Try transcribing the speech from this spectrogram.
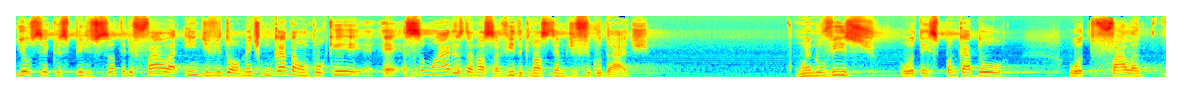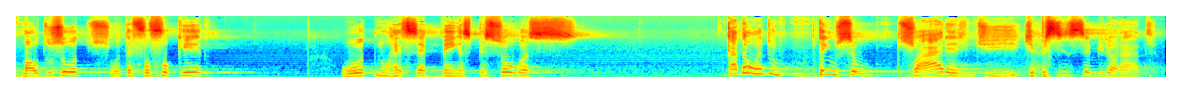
e eu sei que o Espírito Santo ele fala individualmente com cada um, porque é, são áreas da nossa vida que nós temos dificuldade. Um é no vício, outro é espancador, outro fala mal dos outros, outro é fofoqueiro, o outro não recebe bem as pessoas. Cada um é do, tem o seu sua área de que precisa ser melhorada.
